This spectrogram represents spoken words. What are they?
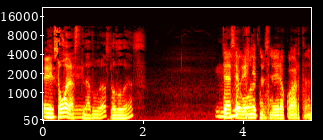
De Este, todas, ¿la dudas? ¿Lo dudas? Tiene no, es segunda, que, tercera, cuarta.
